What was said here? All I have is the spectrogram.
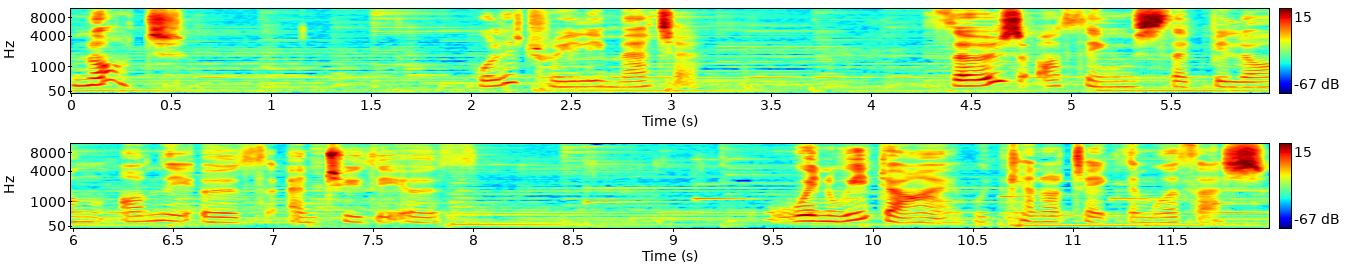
not? Will it really matter? Those are things that belong on the earth and to the earth. When we die, we cannot take them with us.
